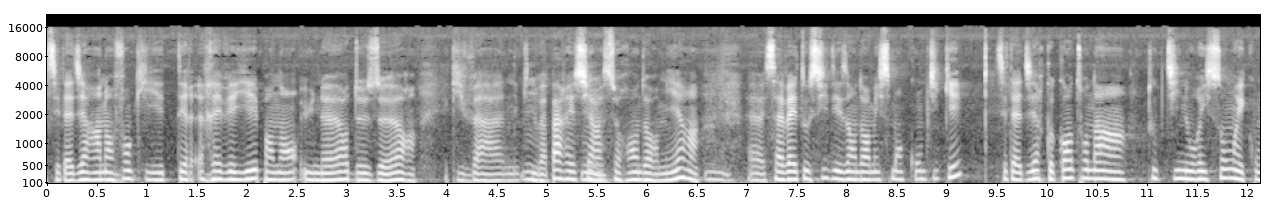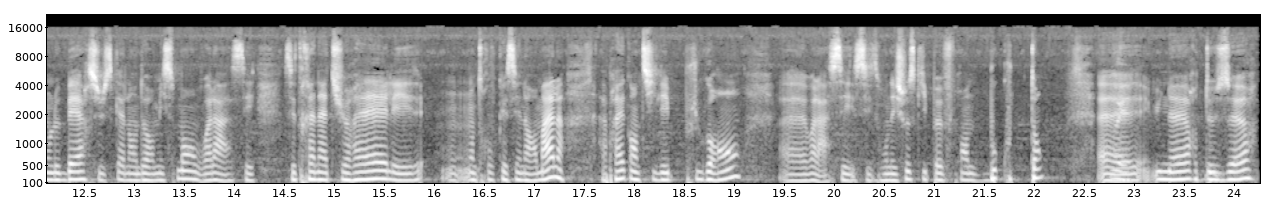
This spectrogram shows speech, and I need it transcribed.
C'est-à-dire un enfant qui est réveillé pendant une heure, deux heures, et qui, va, qui ne va pas réussir à mm. se rendormir. Mm. ça va être aussi des endormissements compliqués c'est-à-dire que quand on a un tout petit nourrisson et qu'on le berce jusqu'à l'endormissement, voilà, c'est très naturel et on, trouve que c'est normal. Après, quand il est plus grand, euh, voilà, ce sont des choses qui peuvent prendre beaucoup de temps. Euh, une heure, deux heures.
